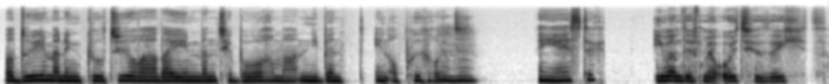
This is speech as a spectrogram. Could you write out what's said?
wat doe je met een cultuur waar dat je in bent geboren, maar niet bent in opgegroeid? Mhm. En jij, Esther? Iemand heeft mij ooit gezegd,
